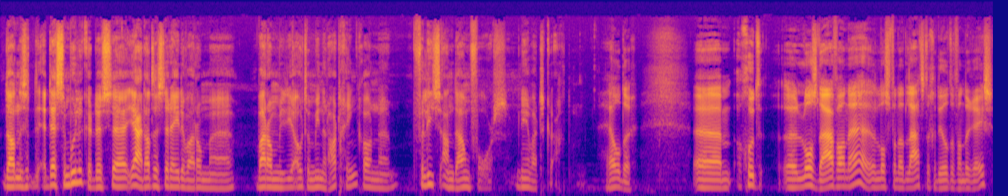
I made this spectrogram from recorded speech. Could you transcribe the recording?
dan is het des te moeilijker. Dus ja, dat is de reden waarom, waarom die auto minder hard ging. Gewoon eh, verlies aan downforce, neerwaartskracht. Helder. Ehm, goed, eh, los daarvan, hè, los van dat laatste gedeelte van de race,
